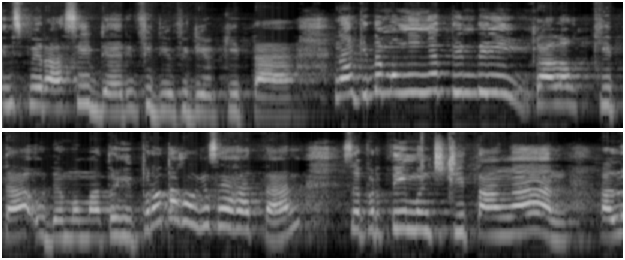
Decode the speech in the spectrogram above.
inspirasi dari video-video kita. Nah, kita mau ngingetin nih kalau kita udah mematuhi protokol kesehatan seperti mencuci tangan, lalu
